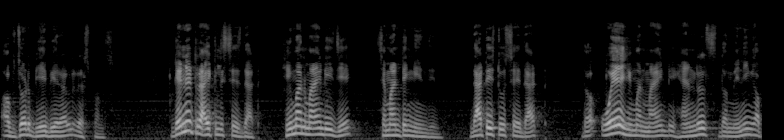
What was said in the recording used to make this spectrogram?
observed behavioral response. Dennett rightly says that human mind is a semantic engine that is to say that the way human mind handles the meaning of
